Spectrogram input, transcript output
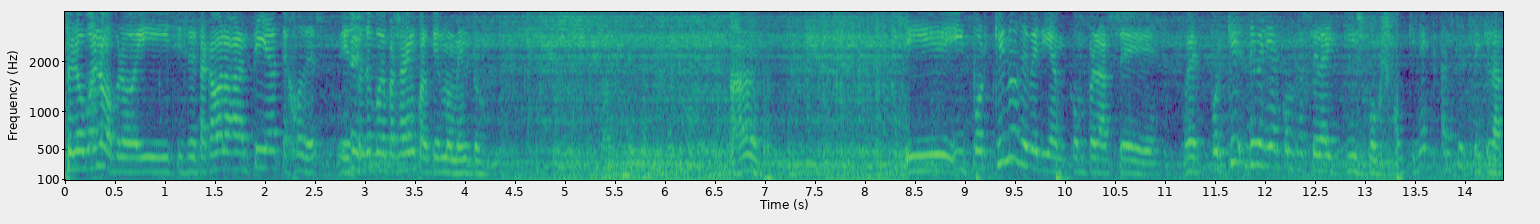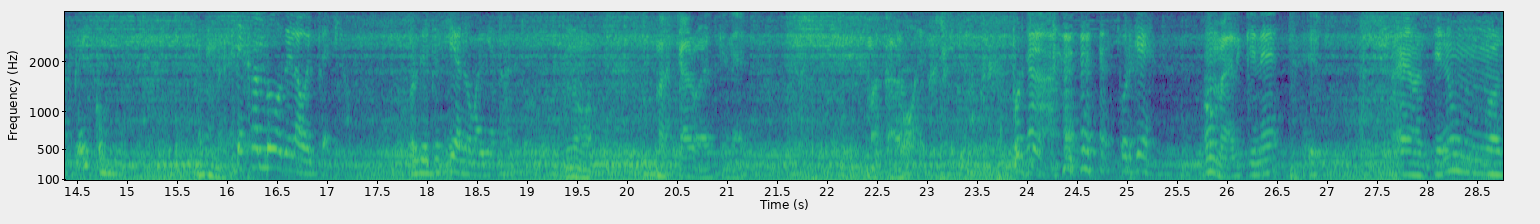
Pero bueno, pero y si se te acaba la garantía, te jodes. Y esto Sí. te puede pasar en cualquier momento. Ah. ¿Y, ¿Y por qué no deberían comprarse... A ver, ¿por qué deberían comprarse la Xbox con Kinect antes de que la Play con Dejando de lado el precio. Porque el precio ya no valía tanto. no. Más caro el Kinect. Pero que ¿Por qué? ¿Por qué? Hombre, el Kinect es, eh, tiene unos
